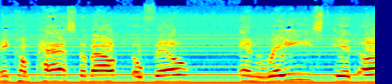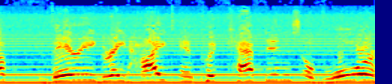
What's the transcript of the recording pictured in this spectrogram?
and compassed about Ophel, and raised it up very great height, and put captains of war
